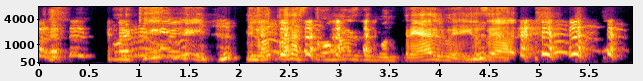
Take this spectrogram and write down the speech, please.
volando el perro, ¿Por qué, güey? Y luego todas las tomas de Montreal, güey. O sea.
